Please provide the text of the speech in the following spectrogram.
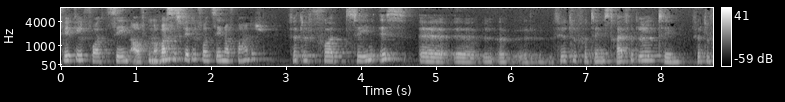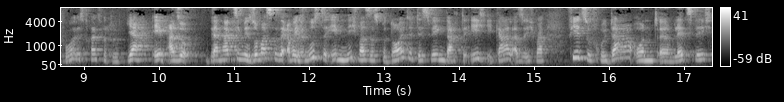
Viertel vor zehn aufgenommen. Mhm. Was ist Viertel vor zehn auf Badisch? Viertel vor zehn ist, äh, äh, äh, Viertel vor zehn ist dreiviertel zehn. Viertel vor ist dreiviertel. Ja, eben, also dann hat sie mir sowas gesagt, aber ja. ich wusste eben nicht, was es bedeutet. Deswegen dachte ich, egal, also ich war viel zu früh da und äh, letztlich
